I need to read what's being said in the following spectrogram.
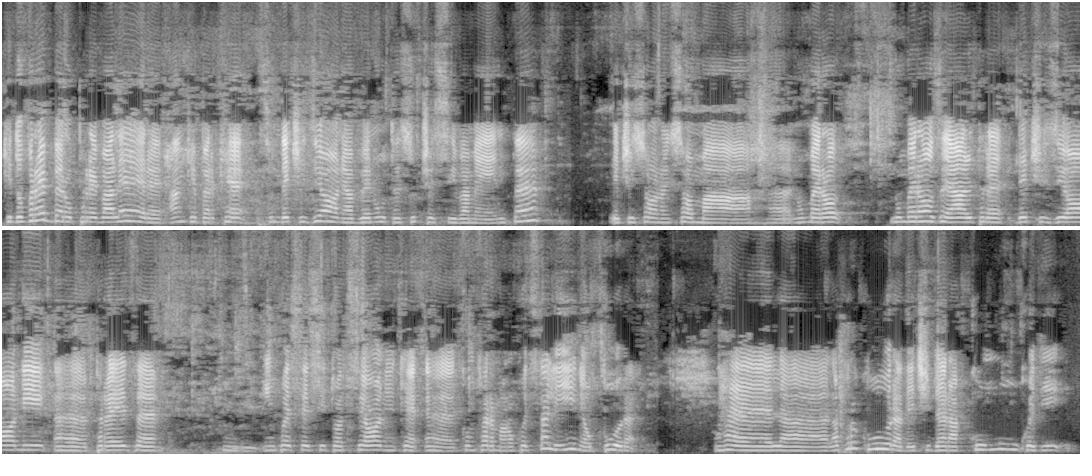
che dovrebbero prevalere anche perché sono decisioni avvenute successivamente e ci sono insomma eh, numero numerose altre decisioni eh, prese mh, in queste situazioni che eh, confermano questa linea oppure eh, la, la, procura deciderà comunque di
